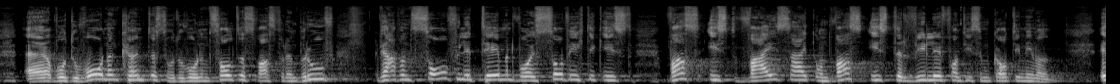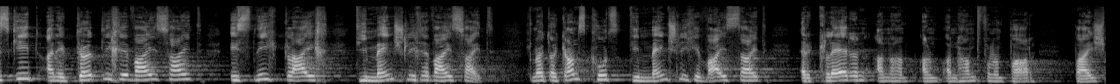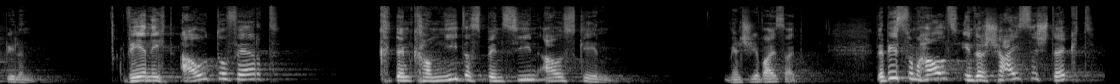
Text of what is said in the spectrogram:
wo du wohnen könntest, wo du wohnen solltest, was für einen Beruf. Wir haben so viele Themen, wo es so wichtig ist, was ist Weisheit und was ist der Wille von diesem Gott im Himmel. Es gibt eine göttliche Weisheit, ist nicht gleich die menschliche Weisheit. Ich möchte euch ganz kurz die menschliche Weisheit erklären anhand, anhand von ein paar Beispielen. Wer nicht Auto fährt, dem kann nie das Benzin ausgehen. Menschliche Weisheit. Wer bis zum Hals in der Scheiße steckt,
